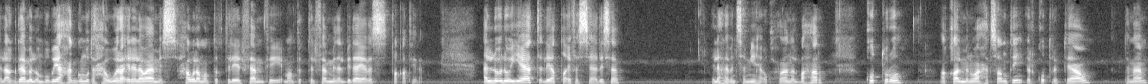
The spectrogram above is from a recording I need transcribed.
الأقدام الأنبوبية حقه متحورة إلى لوامس حول منطقة الفم في منطقة الفم من البداية بس فقط هنا. اللؤلؤيات اللي هي الطائفة السادسة اللي إحنا بنسميها أقحوان البحر قطره أقل من واحد سنتي القطر بتاعه تمام؟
